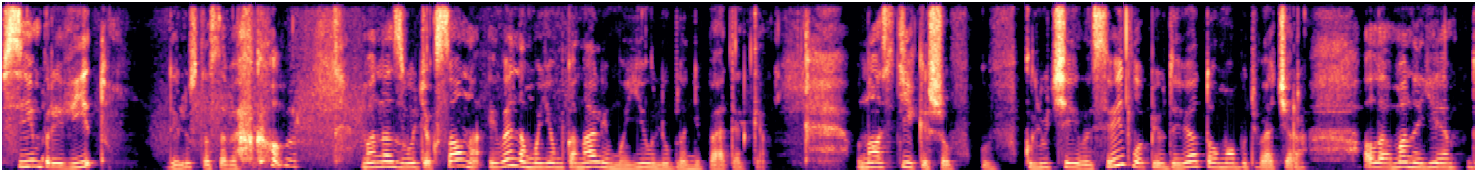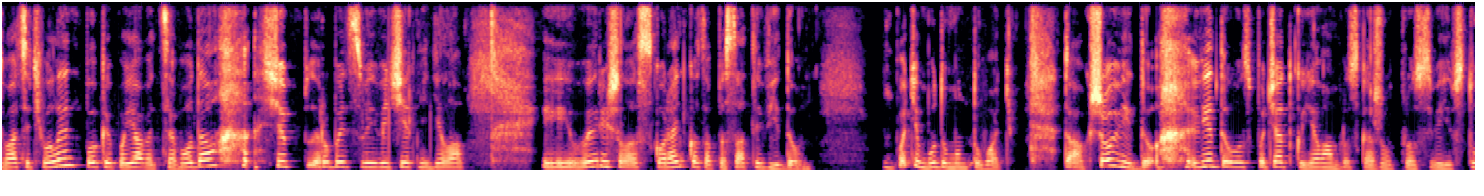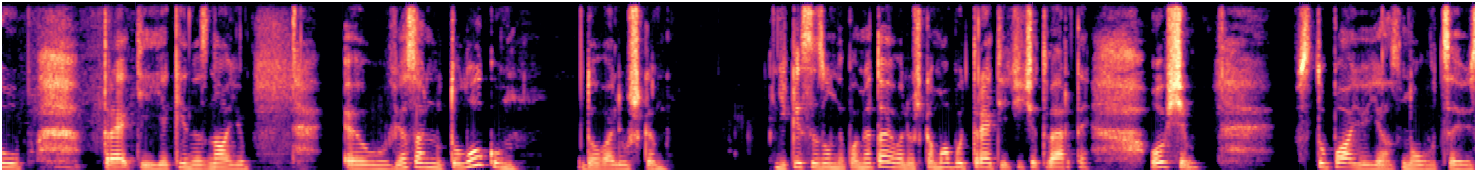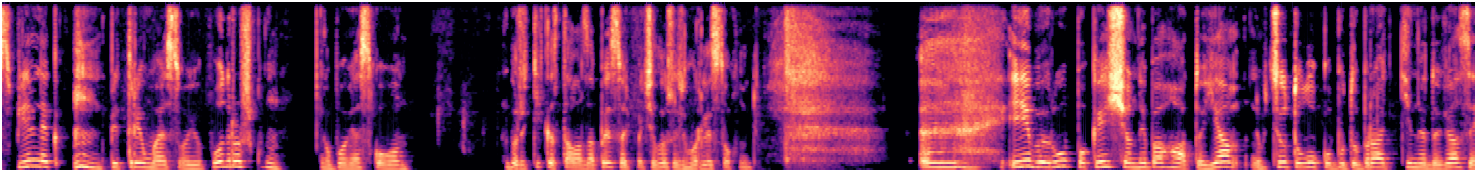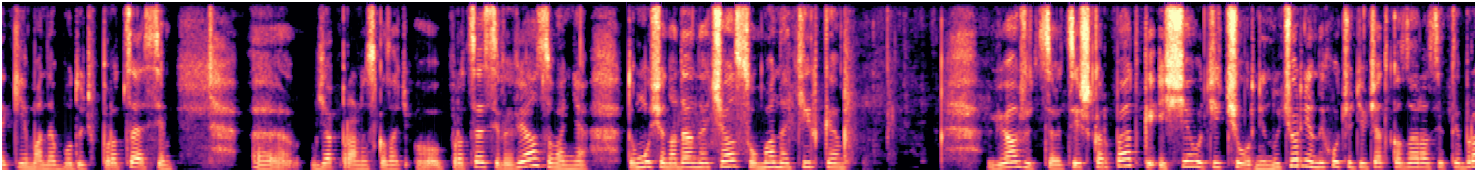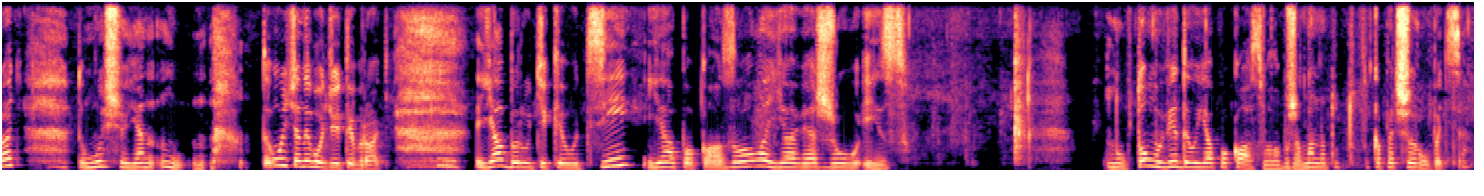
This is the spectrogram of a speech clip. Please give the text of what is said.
Всім привіт! Дивлюсь себе в камеру. Мене звуть Оксана, і ви на моєму каналі Мої улюблені петельки. У нас тільки що включили світло, пів дев'ятого, мабуть, вечора. Але в мене є 20 хвилин, поки появиться вода, щоб робити свої вечірні діла. І вирішила скоренько записати відео. Потім буду монтувати. Так, що відео? Відео спочатку я вам розкажу про свій вступ, третій, який не знаю, е, у в'язальну толоку до валюшки. Який сезон не пам'ятаю, валюшка, мабуть, третій чи четвертий. В общем, вступаю я знову в цей спільник, підтримую свою подружку обов'язково. Бо ж тільки стала записувати, почало щось в горлі сохнути. І беру поки що небагато. Я в цю толоку буду брати ті недов'язи, які в мене будуть в процесі, е, як правильно сказати, в процесі вив'язування, тому що на даний час у мене тільки в'яжуться ці шкарпетки і ще оті чорні. Ну, чорні не хочу, дівчатка, зараз іти брати, тому що я ну, тому що не хочу йти брати. Я беру тільки оці, я показувала, я в'яжу із. Ну, в тому відео я показувала, бо в мене тут капець що робиться.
